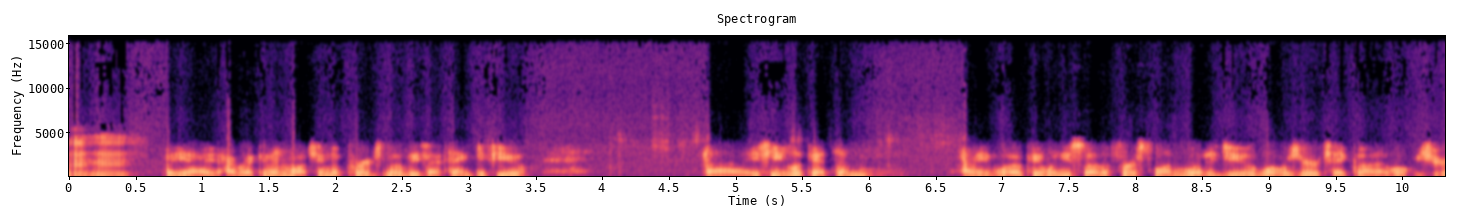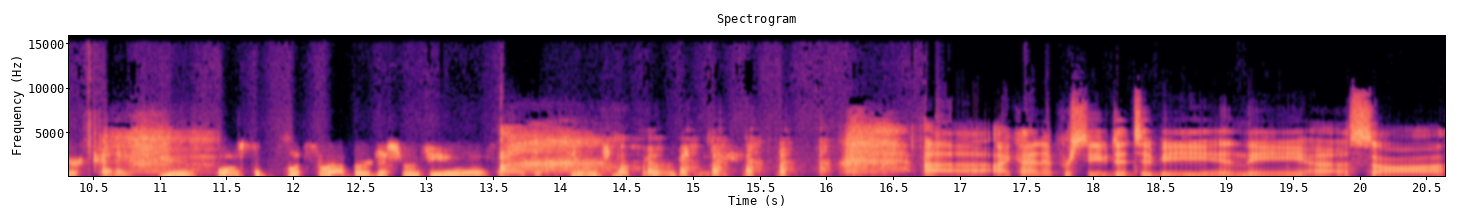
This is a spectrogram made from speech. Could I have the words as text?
Mm-hmm. But yeah, I, I recommend watching the Purge movies. I think if you uh, if you look at them, I mean, okay, when you saw the first one, what did you? What was your take on it? What was your kind of your? What was the? What's the Rob Burgess review of uh, the, the original Purge movie? Uh, I kind of perceived it to be in the uh, Saw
